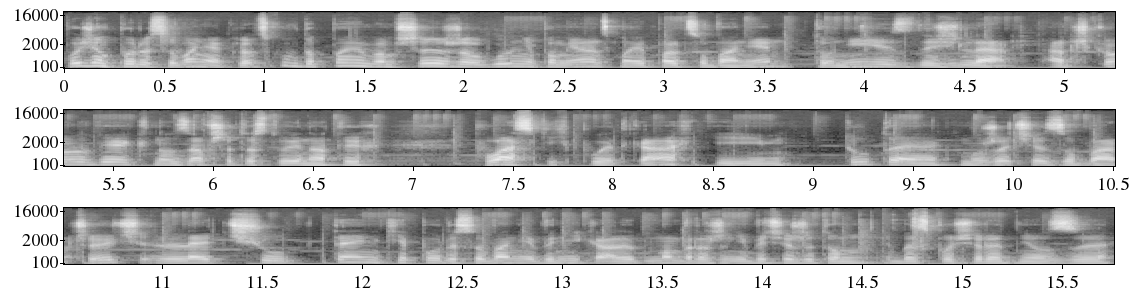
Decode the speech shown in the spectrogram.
poziom porysowania klocków, to powiem Wam szczerze, że ogólnie pomijając moje palcowanie, to nie jest źle. Aczkolwiek no zawsze testuję na tych płaskich płytkach i tutaj jak możecie zobaczyć, leciuteńkie porysowanie wynika, ale mam wrażenie, wiecie, że to bezpośrednio z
